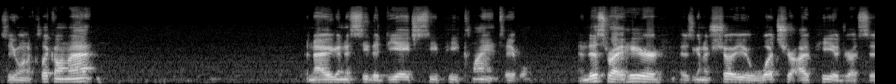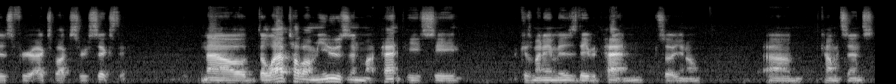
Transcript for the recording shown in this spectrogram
So you want to click on that. And now you're going to see the DHCP client table. And this right here is going to show you what your IP address is for your Xbox 360. Now, the laptop I'm using, my Patton PC, because my name is David Patton, so, you know, um, common sense,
